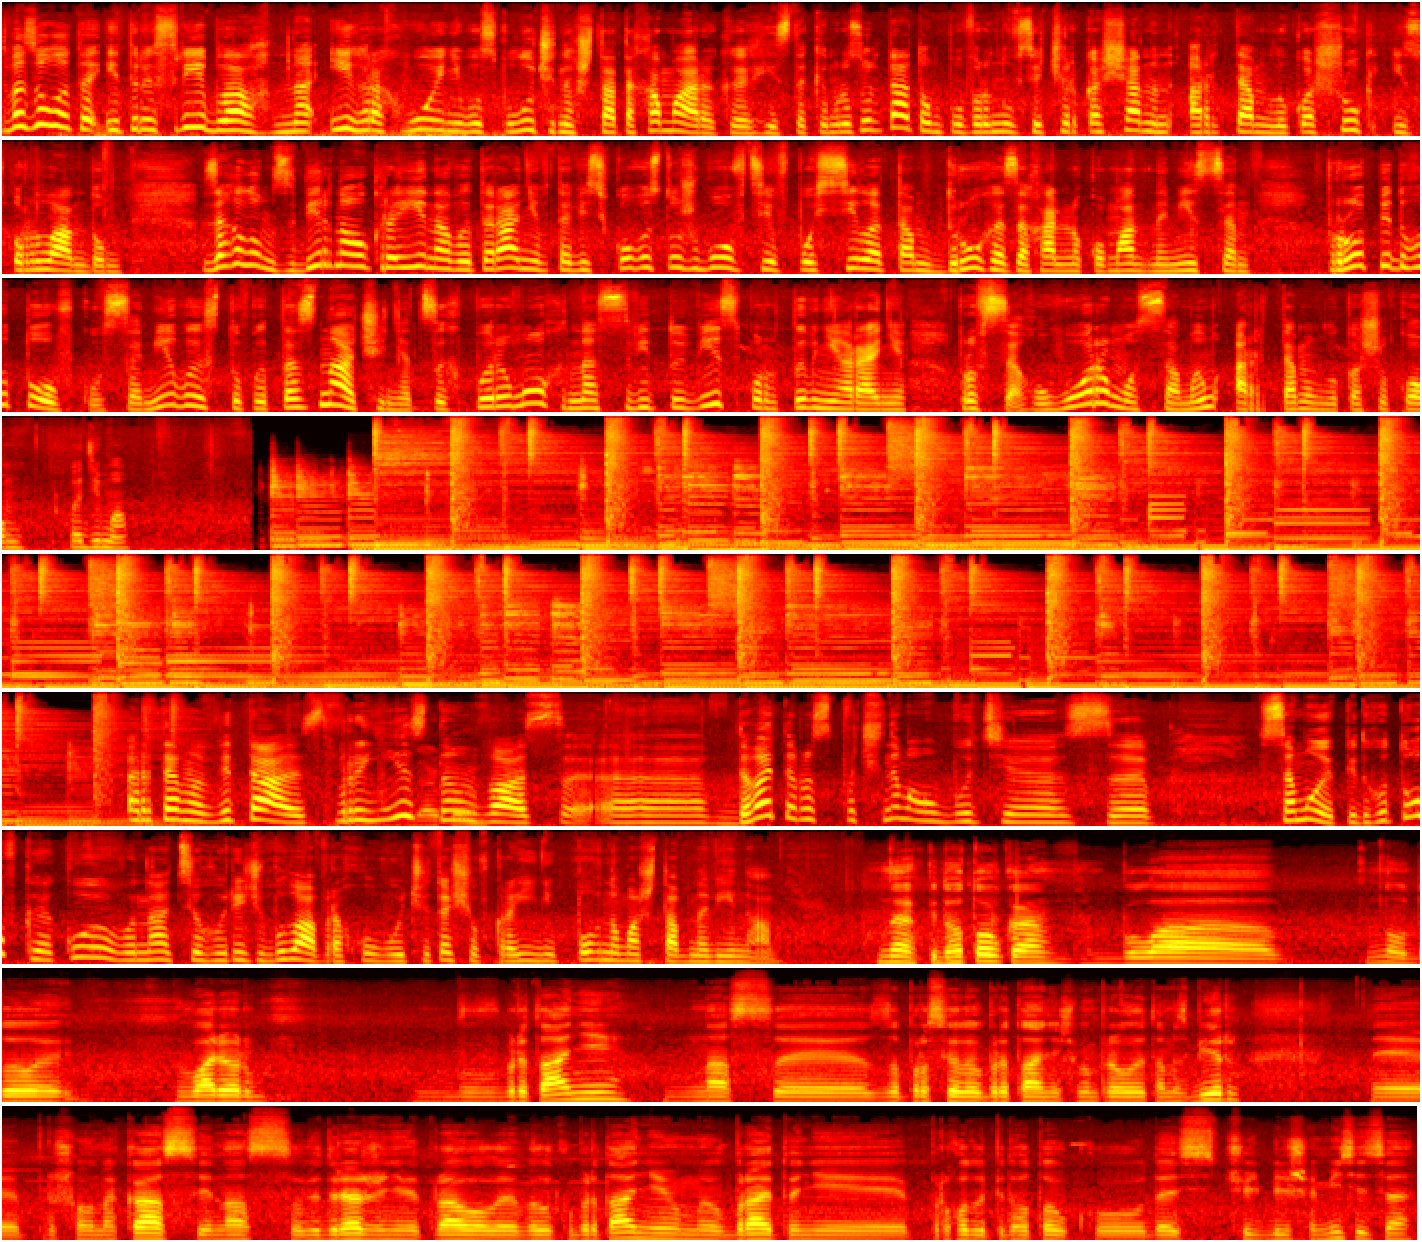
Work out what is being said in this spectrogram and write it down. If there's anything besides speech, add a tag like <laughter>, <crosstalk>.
Два золота і три срібла на іграх воїнів у Сполучених Штатах Америки. Із таким результатом повернувся черкащанин Артем Лукашук із Орландо. Загалом збірна Україна ветеранів та військовослужбовців посіла там друге загальнокомандне місце. Про підготовку, самі виступи та значення цих перемог на світовій спортивній арені. Про все говоримо з самим Артемом Лукашуком. Ходімо. Артема, вітаю з приїздом Дякую. вас. Е, Давайте розпочнемо, мабуть, е, з самої підготовки, якою вона цьогоріч була, враховуючи те, що в країні повномасштабна війна. Як підготовка була ну, до Warrior в Британії. Нас е, запросили в Британію, щоб ми провели там збір. Прийшов наказ і нас у відрядження відправили в Великобританію. Ми в Брайтоні проходили підготовку десь чуть більше місяця.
